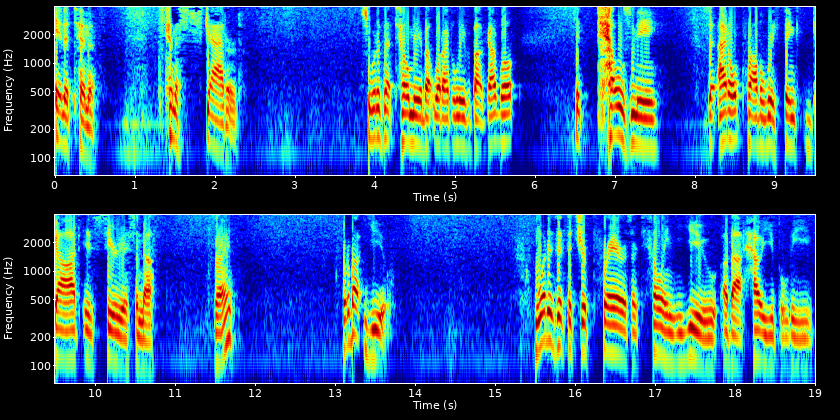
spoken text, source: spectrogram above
inattentive. It's kind of scattered. So what does that tell me about what I believe about God? Well, it tells me that I don't probably think God is serious enough, right? What about you? What is it that your prayers are telling you about how you believe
